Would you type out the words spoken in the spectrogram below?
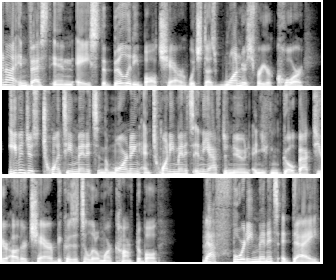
not invest in a stability ball chair, which does wonders for your core? Even just 20 minutes in the morning and 20 minutes in the afternoon, and you can go back to your other chair because it's a little more comfortable. That 40 minutes a day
